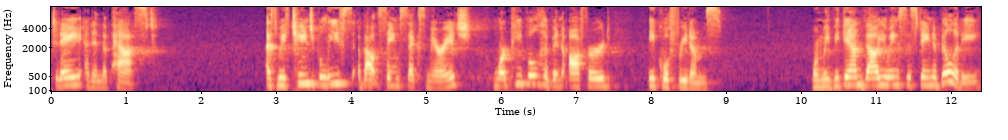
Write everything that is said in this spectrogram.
today and in the past. As we've changed beliefs about same sex marriage, more people have been offered equal freedoms. When we began valuing sustainability,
